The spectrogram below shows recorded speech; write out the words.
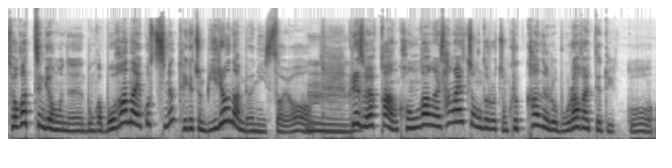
저 같은 경우는 뭔가 뭐 하나에 꽂히면 되게 좀 미련한 면이 있어요. 음. 그래서 약간 건강을 상할 정도로 좀 극한으로 몰아갈 때도 있고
